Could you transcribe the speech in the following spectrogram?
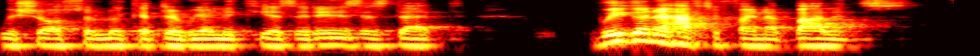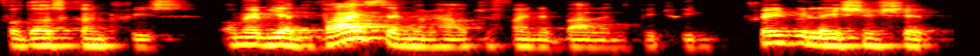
we should also look at the reality as it is is that we're going to have to find a balance for those countries or maybe advise them on how to find a balance between trade relationship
